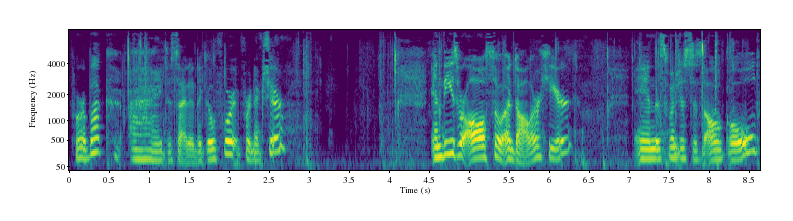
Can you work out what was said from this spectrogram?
for a buck, I decided to go for it for next year. And these were also a dollar here. And this one just is all gold.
